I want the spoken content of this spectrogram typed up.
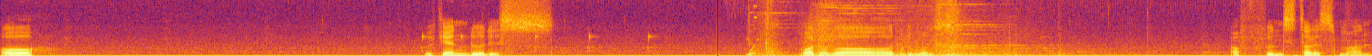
Oh we can do this. What about the monster? Affluence Talisman.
